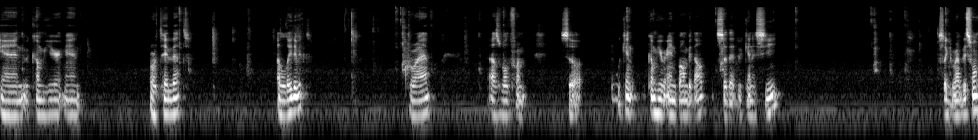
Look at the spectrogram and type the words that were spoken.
And we come here and rotate that a little bit grab as well from so we can come here and bump it up so that we can see. So grab this one.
